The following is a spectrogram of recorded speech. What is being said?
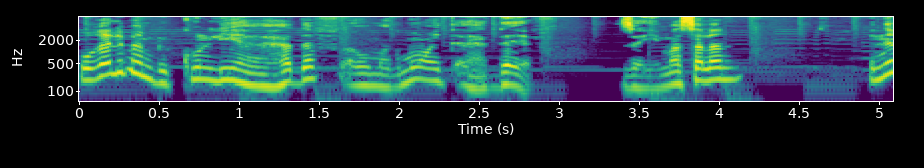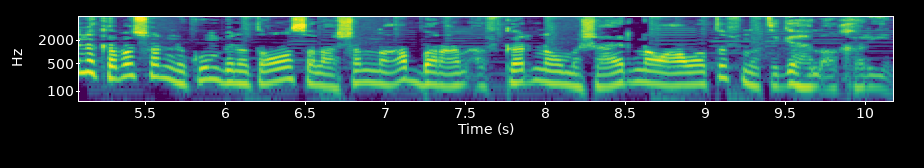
وغالبا بتكون ليها هدف أو مجموعة أهداف زي مثلا إننا كبشر نكون بنتواصل عشان نعبر عن أفكارنا ومشاعرنا وعواطفنا تجاه الآخرين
